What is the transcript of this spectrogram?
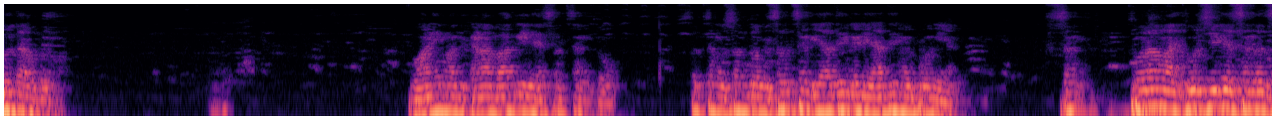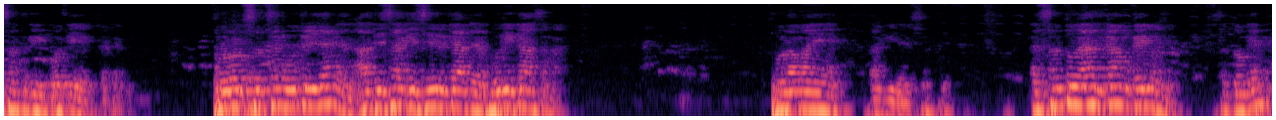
બતાવે વાણીમાં ઘણા બાકી છે સત્સંગ તો. સત્સંગ સંતો કે સત્સંગ યાદી કરી યાદી મેં પોનિયા થોડામાં તુલસી કે સંગત સંતરી પોતી એક કરે. થોડોક સત્સંગ ઉતરી જાય ને આધી સાકી શીર કાઢે પૂરી કાં સમાય થોડામાં એ લાગી જાય સંતો સંતો આ કામ કર્યું છે. સંતો કે ને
